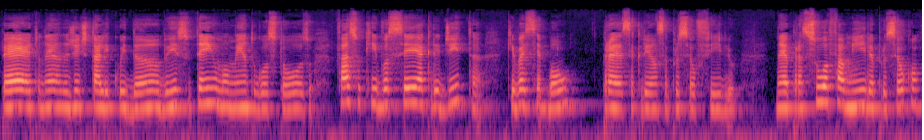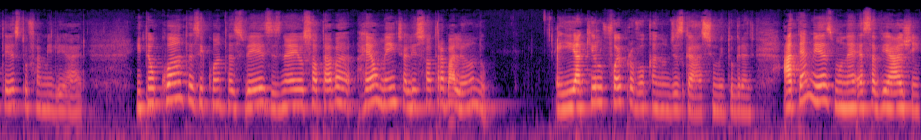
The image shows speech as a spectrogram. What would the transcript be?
perto, né? A gente está ali cuidando, isso tem um momento gostoso. Faça o que você acredita que vai ser bom para essa criança, para o seu filho, né? Para sua família, para o seu contexto familiar. Então, quantas e quantas vezes, né? Eu só estava realmente ali só trabalhando. E aquilo foi provocando um desgaste muito grande. Até mesmo, né? Essa viagem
